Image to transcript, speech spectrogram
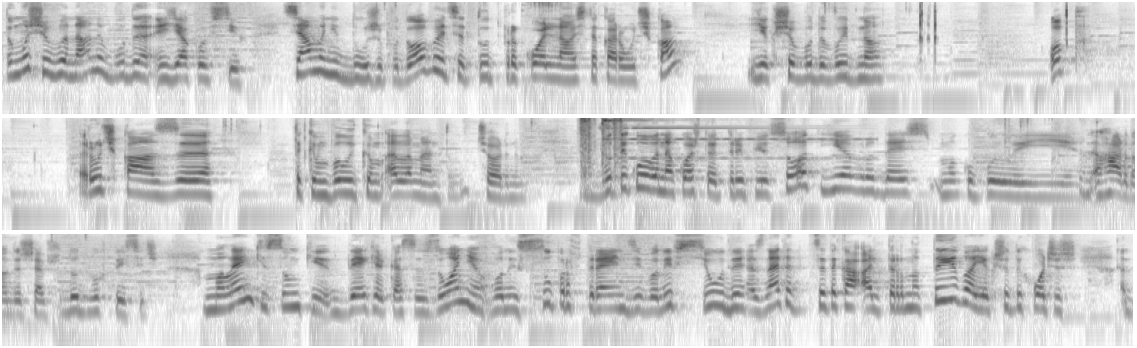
тому що вона не буде як у всіх. Ця мені дуже подобається. Тут прикольна ось така ручка. Якщо буде видно, оп, ручка з таким великим елементом чорним. Бутику вона коштує 3500 євро десь. Ми купили її гарно дешевше, до 2000. Маленькі сумки декілька сезонів, вони супер в тренді, вони всюди. Знаєте, це така альтернатива, якщо ти хочеш е,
